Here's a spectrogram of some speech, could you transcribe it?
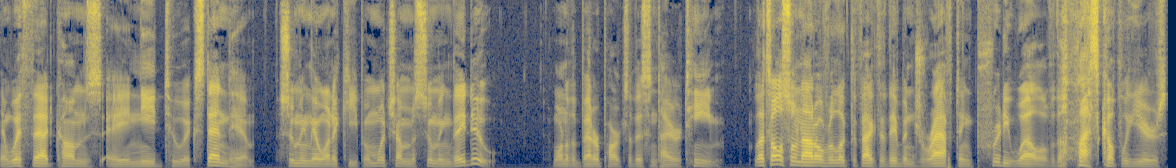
and with that comes a need to extend him, assuming they want to keep him, which I'm assuming they do one of the better parts of this entire team. Let's also not overlook the fact that they've been drafting pretty well over the last couple years.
